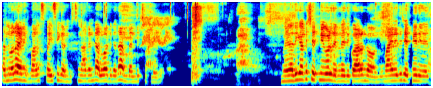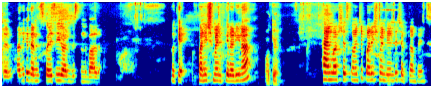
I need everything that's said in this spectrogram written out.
అందువల్ల ఆయనకి బాగా స్పైసీగా అనిపిస్తుంది. నాకంటే అలవాటు కదా అంత అనిపించట్లేదు. నేను అది కాక చట్నీ కూడా తినలేదు కారంగా ఉంది. మా ఆయన అయితే చట్నీ తినేసాడు. అందుకే దానికి స్పైసీగా అనిపిస్తుంది బాగా. ఓకే పనిష్మెంట్కి రెడీనా? ఓకే. హ్యాండ్ వాష్ చేసుకొని వచ్చి పనిష్మెంట్ ఏంటో చెప్తాం ఫ్రెండ్స్.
